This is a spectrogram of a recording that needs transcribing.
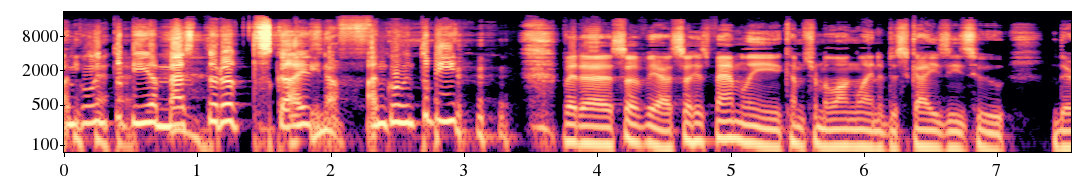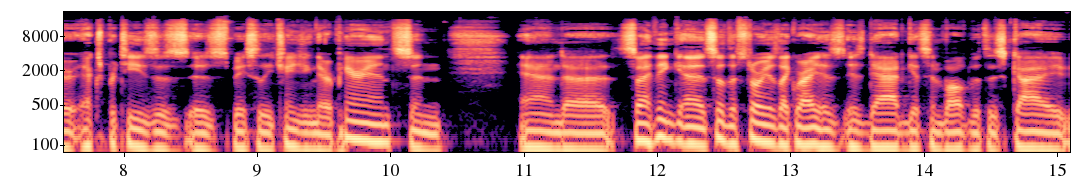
I'm going to be a master of disguise. Enough. I'm going to be. But uh, so yeah, so his family comes from a long line of disguises who their expertise is is basically changing their appearance and. And uh, so I think uh, so. The story is like right. His, his dad gets involved with this guy,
